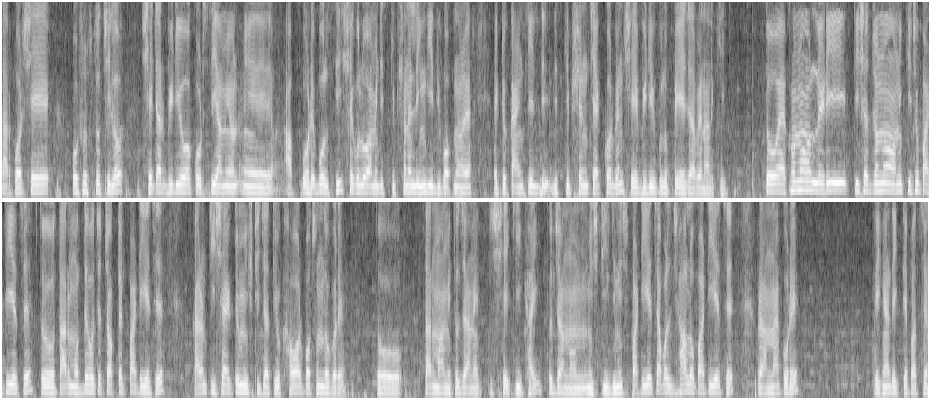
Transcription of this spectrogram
তারপর সে অসুস্থ ছিল, সেটার ভিডিও করছি আমি আপ করে বলছি, সেগুলো আমি ডিসক্রিপশনে লিঙ্ক দিয়ে দিব। আপনারা একটু কাইন্ডলি ডিসক্রিপশন চেক করবেন সেই ভিডিওগুলো পেয়ে যাবেন আর কি। তো এখনও অলরেডি টিশার জন্য অনেক কিছু পাঠিয়েছে, তো তার মধ্যে হচ্ছে চকলেট পাঠিয়েছে, কারণ টিশা একটু মিষ্টি জাতীয় খাওয়ার পছন্দ করে। তো তার মামি তো জানে সে কি খাই তো জানো মিষ্টি জিনিস পাঠিয়েছে, আবার ঝালও পাঠিয়েছে রান্না করে। তো এখানে দেখতে পাচ্ছেন,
